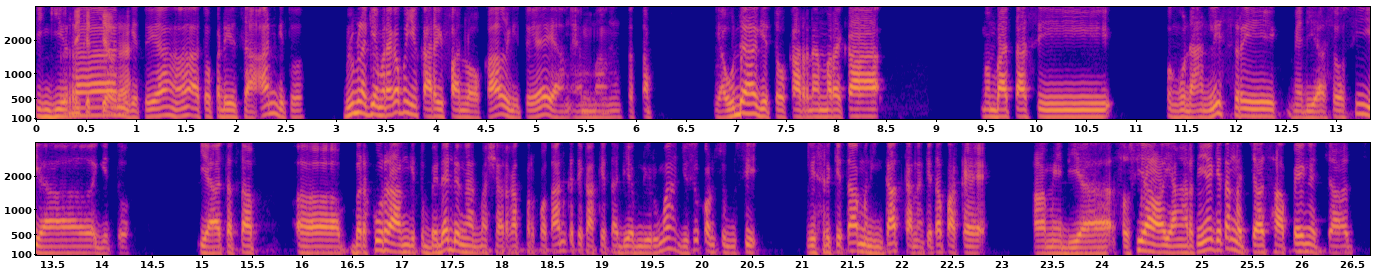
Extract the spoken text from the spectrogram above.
pinggiran kecil, ya? gitu ya atau pedesaan gitu. Belum lagi mereka punya karifan lokal gitu ya yang emang hmm. tetap ya udah gitu karena mereka membatasi penggunaan listrik, media sosial gitu, ya tetap uh, berkurang gitu. Beda dengan masyarakat perkotaan ketika kita diam di rumah, justru konsumsi listrik kita meningkat karena kita pakai uh, media sosial, yang artinya kita ngecas HP, ngecas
